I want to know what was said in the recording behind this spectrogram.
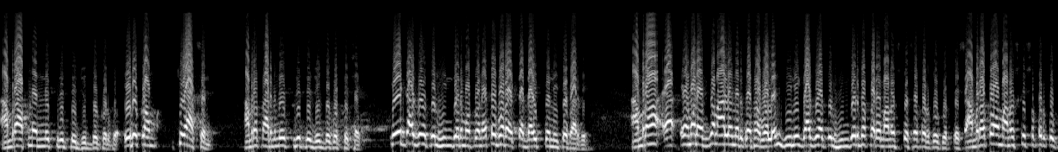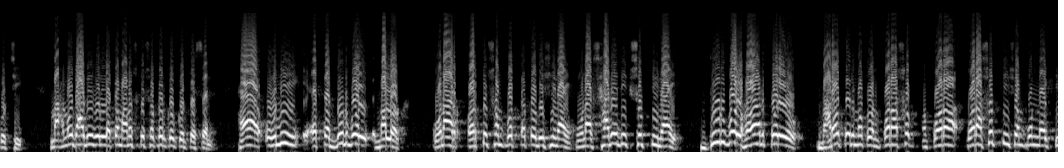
আমরা আপনার নেতৃত্বে যুদ্ধ করব। এরকম কে আছেন? আমরা তার নেতৃত্বে যুদ্ধ করতে চাই। কে গাজওয়াতুল হিন্দের মতন এত বড় একটা দায়িত্ব নিতে পারবে? আমরা এমন একজন আলেমের কথা বলেন, যিনি গাজওয়াতুল হিন্দের ব্যাপারে মানুষকে সতর্ক করতেছে। আমরা তো মানুষকে সতর্ক করছি। মাহমুদ হাবিবুল্লাহ তো মানুষকে সতর্ক করতেছেন। হ্যাঁ উনি একটা দুর্বল বালক। ওনার অর্থ সম্পদটা তো বেশি নাই, ওনার শারীরিক শক্তি নাই। দুর্বল হওয়ার পরেও ভারতের মতন পরাশক্তি সম্পন্ন একটি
